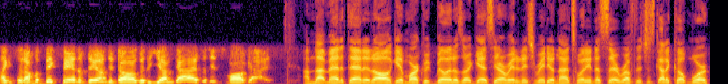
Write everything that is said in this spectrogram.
like I said, I'm a big fan of the underdog, or the young guys, or the small guys. I'm not mad at that at all. Again, Mark McMillian is our guest here on Raider Nation Radio 920. Necessary Roughness. Just got a couple more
